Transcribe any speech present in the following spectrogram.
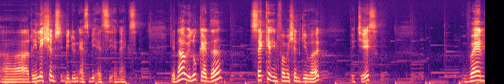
uh, relationship between SB, SC and X okay now we look at the second information given which is when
